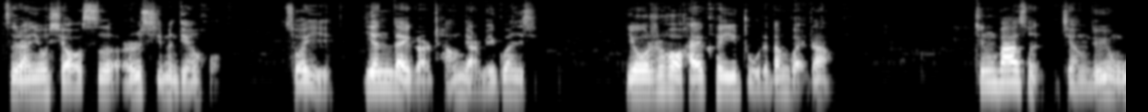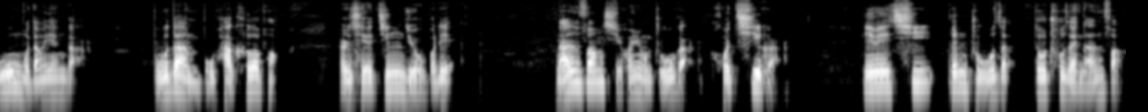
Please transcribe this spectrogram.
自然有小厮儿媳们点火，所以烟袋杆长点没关系，有时候还可以拄着当拐杖。京八寸讲究用乌木当烟杆。不但不怕磕碰，而且经久不裂。南方喜欢用竹杆或漆杆，因为漆跟竹子都出在南方。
